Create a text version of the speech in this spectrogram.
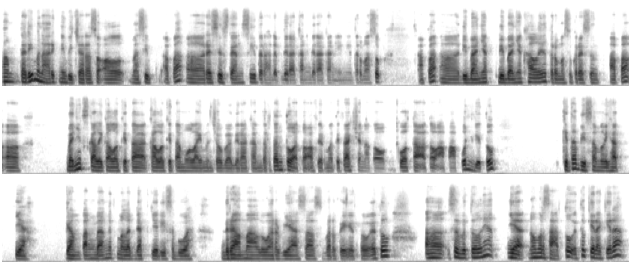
um, tadi menarik nih bicara soal masih apa uh, resistensi terhadap gerakan-gerakan ini, termasuk apa uh, di banyak di banyak hal ya, termasuk resist, apa uh, banyak sekali kalau kita kalau kita mulai mencoba gerakan tertentu atau affirmative action atau kuota atau apa pun gitu, kita bisa melihat ya gampang banget meledak jadi sebuah drama luar biasa seperti itu. Itu uh, sebetulnya ya nomor satu itu kira-kira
